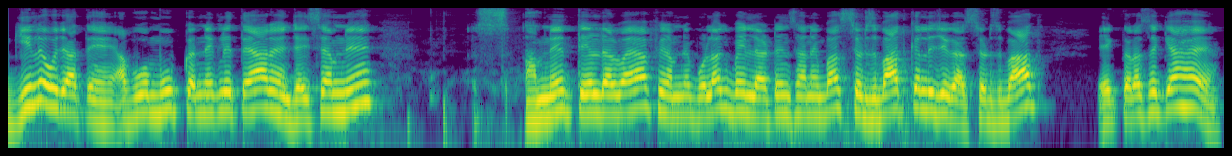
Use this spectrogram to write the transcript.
गीले हो जाते हैं। अब वो मूव करने के लिए तैयार हैं। जैसे हमने हमने तेल डलवाया, फिर हमने बोला कि भाई लैट्रिन से आने के बाद सिर्जबात कर लीजिएगा। सिर्जबात एक तरह से क्या है?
